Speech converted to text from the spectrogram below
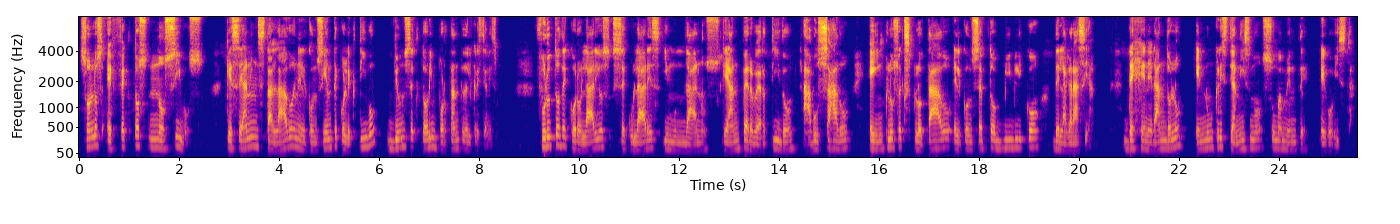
son los efectos nocivos que se han instalado en el consciente colectivo de un sector importante del cristianismo, fruto de corolarios seculares y mundanos que han pervertido, abusado e incluso explotado el concepto bíblico de la gracia degenerándolo en un cristianismo sumamente egoísta.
